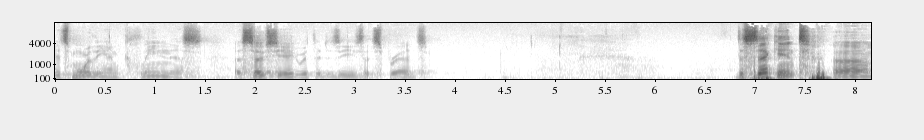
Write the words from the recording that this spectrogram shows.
It's more the uncleanness associated with the disease that spreads. The second um,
